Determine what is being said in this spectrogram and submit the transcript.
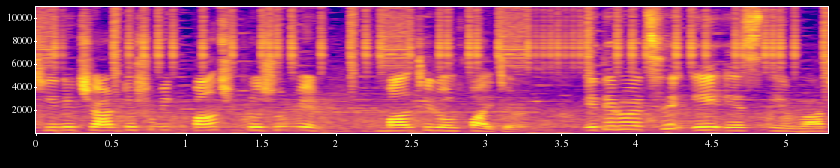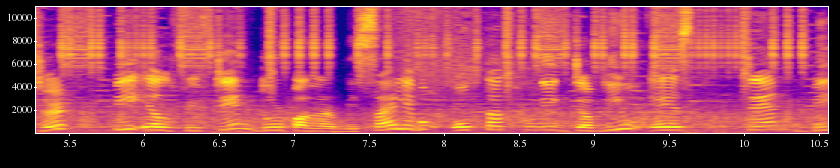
চীনের চার দশমিক পাঁচ প্রজন্মের মাল্টিরোল ফাইটার। এতে রয়েছে এএসএ রাডার, পিএল ফিফটিন, দূরপাল্লার মিসাইল এবং অত্যাধুনিক W S ten B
